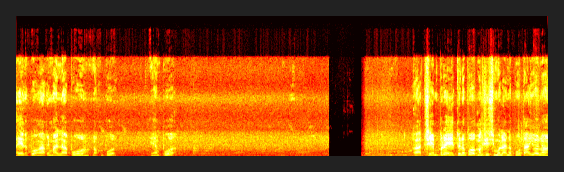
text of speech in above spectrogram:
Ayan na po ang aking mahal na po oh. naku po. Ayan po. At siyempre, ito na po, magsisimula na po tayo no,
